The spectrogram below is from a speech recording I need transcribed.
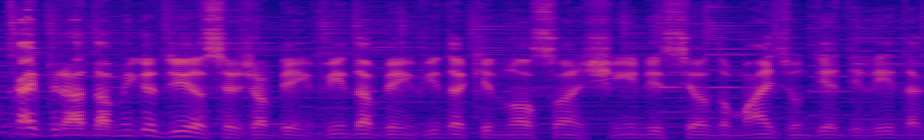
Caipirada Amiga Dia, seja bem-vinda, bem-vinda aqui no nosso ranchinho, iniciando mais um dia de lida,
